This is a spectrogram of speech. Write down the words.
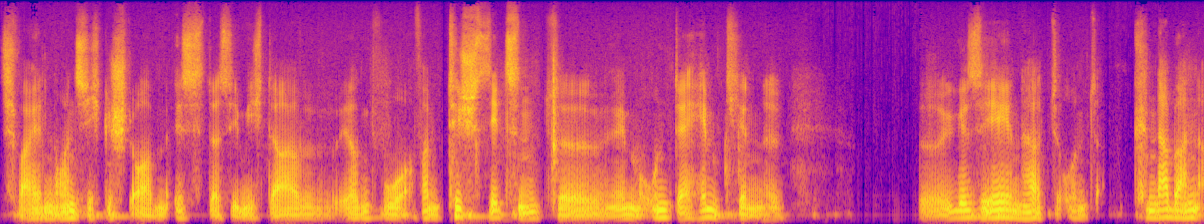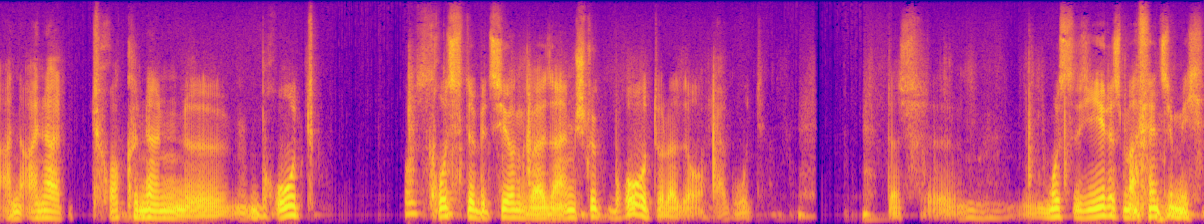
92 gestorben ist, dass sie mich da irgendwo auf einem Tisch sitzend äh, im Unterhemdchen äh, gesehen hat und knabbern an einer trockenen äh, Brot Kruste. Beziehungsweise einem Stück Brot oder so. Ja gut, das äh, musste sie jedes Mal, wenn sie mich,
